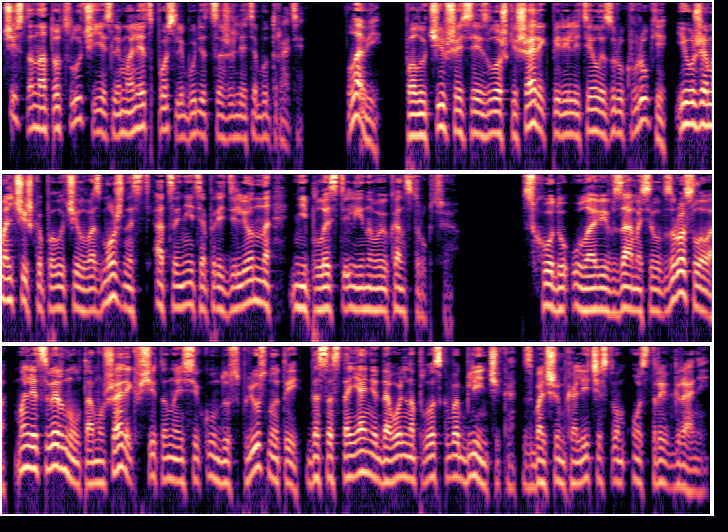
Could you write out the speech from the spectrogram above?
Чисто на тот случай, если малец после будет сожалеть об утрате. Лови. Получившийся из ложки шарик перелетел из рук в руки, и уже мальчишка получил возможность оценить определенно непластилиновую конструкцию. Сходу уловив замысел взрослого, малец вернул тому шарик в считанные секунду сплюснутый до состояния довольно плоского блинчика с большим количеством острых граней.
